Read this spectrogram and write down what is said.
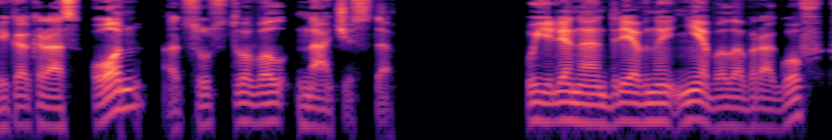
И как раз он отсутствовал начисто. У Елены Андреевны не было врагов,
